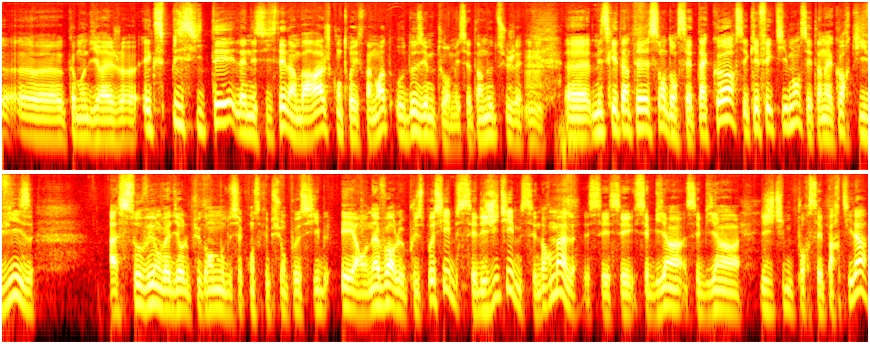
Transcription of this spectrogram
euh, comment dirais-je, expliciter la nécessité d'un barrage contre l'extrême droite au deuxième tour, mais c'est un autre sujet. Mmh. Euh, mais ce qui est intéressant dans cet accord, c'est qu'effectivement, c'est un accord qui vise à sauver, on va dire, le plus grand nombre de circonscriptions possible et à en avoir le plus possible, c'est légitime, c'est normal, c'est bien, bien légitime pour ces partis-là.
